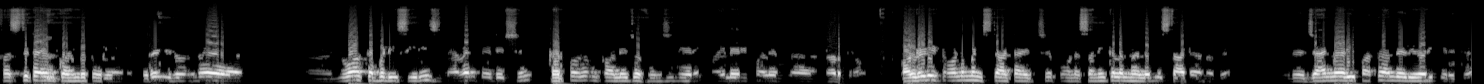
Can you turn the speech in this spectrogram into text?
ஃபர்ஸ்ட் டைம் கோயம்புத்தூர்ல நடக்குது. இது வந்து Yuva Kabaddi series eleventh edition Karpagam college of engineering மயிலேரிப்பாளையம்ல நடத்துகிறோம் ஆல்ரெடி டோர்னமெண்ட் ஸ்டார்ட் ஆயிடுச்சு. போன சனிக்கிழமையிலேருந்து ஸ்டார்ட் ஆனது. இது ஜனவரி பத்தாம் தேதி வரைக்கும் இருக்கு.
